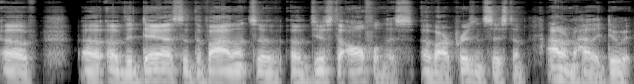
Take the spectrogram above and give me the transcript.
of uh, of the deaths, of the violence, of of just the awfulness of our prison system. I don't know how they do it,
